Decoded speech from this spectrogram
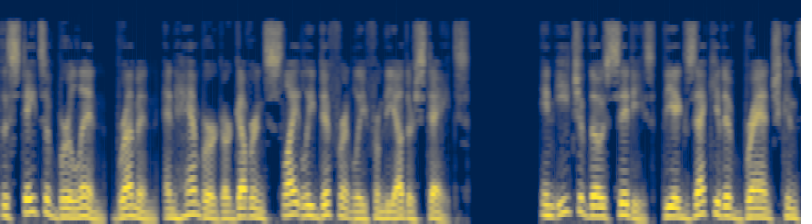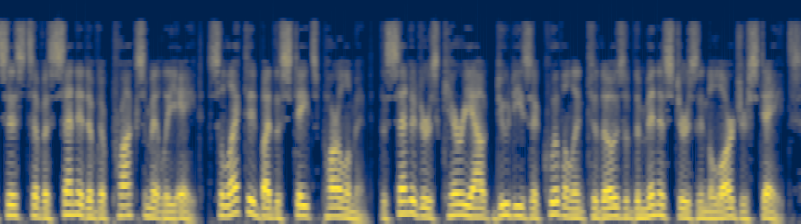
The states of Berlin, Bremen, and Hamburg are governed slightly differently from the other states. In each of those cities, the executive branch consists of a senate of approximately eight, selected by the state's parliament. The senators carry out duties equivalent to those of the ministers in the larger states.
